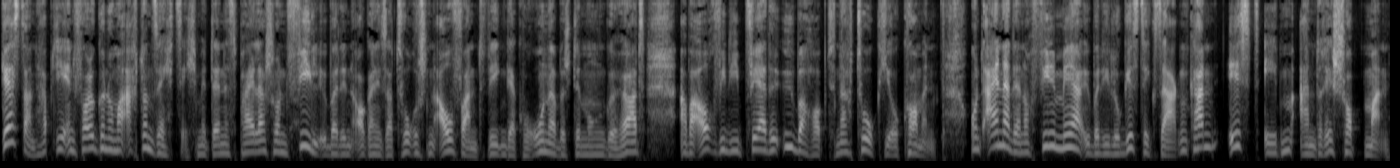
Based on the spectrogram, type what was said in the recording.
Gestern habt ihr in Folge Nummer 68 mit Dennis Peiler schon viel über den organisatorischen Aufwand wegen der Corona-Bestimmungen gehört aber auch wie die Pferde überhaupt nach Tokio kommen. Und einer, der noch viel mehr über die Logistik sagen kann, ist eben André Schoppmann.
